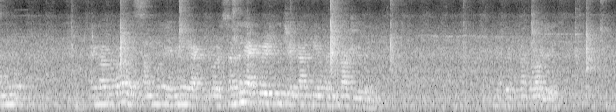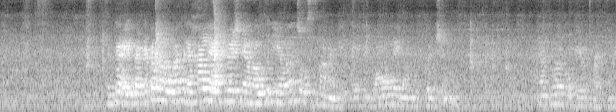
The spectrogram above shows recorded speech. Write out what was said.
సన్. అయినా కూడా సన్ ఏమీ యాక్టివేట్ సన్ను యాక్టివేషన్ చేయడానికి ఏం పని రావట్లేదు పెట్టినా కూడా లేదు అంటే అవి పెట్టడం వల్ల గ్రహాల యాక్టివేషన్ ఏమైనా అవుతున్నాయేమో అని చూస్తున్నానండి. అవి బాగున్నాయి నాకు కొంచెం. అంతవరకు ఉపయోగపడుతుంది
